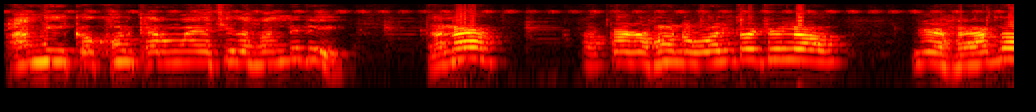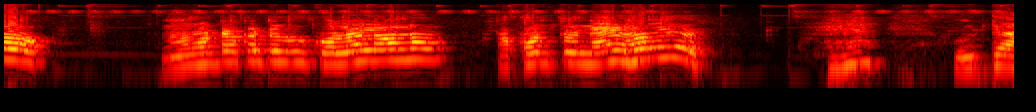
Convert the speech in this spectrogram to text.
আমি কখন কার মায়া ছিল ভাবলি রে? কেন? তোকে যখন বলতেছিল যে হ্যাঁ গো নানাটাকে তুমি কোলে লানো তখন তুই নাই হলি। হ্যাঁ ওটা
